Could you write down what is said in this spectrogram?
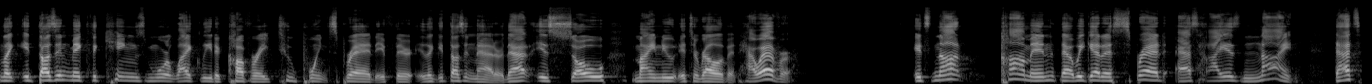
Like it doesn't make the Kings more likely to cover a two point spread if they're like it doesn't matter. That is so minute, it's irrelevant. However, it's not common that we get a spread as high as nine. That's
